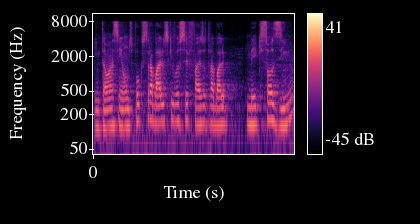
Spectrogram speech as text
Então, assim, é um dos poucos trabalhos que você faz o trabalho meio que sozinho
